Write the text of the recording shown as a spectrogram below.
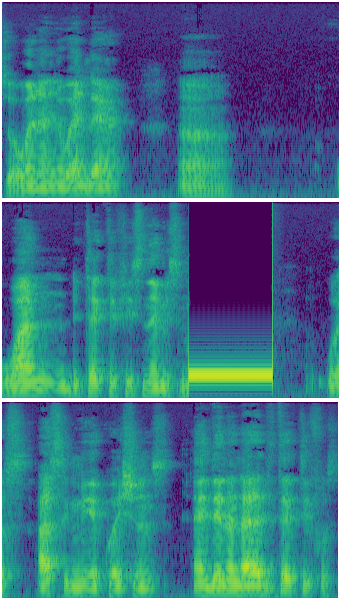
So when I went there, uh, one detective, his name is was asking me questions, and then another detective was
